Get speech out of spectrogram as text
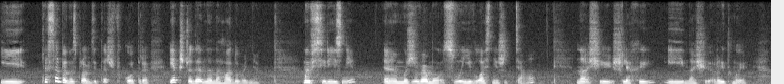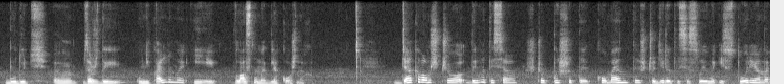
і для себе насправді теж вкотре, як щоденне нагадування. Ми всі різні, е, ми живемо свої власні життя, наші шляхи і наші ритми будуть е, завжди унікальними і власними для кожних. Дякую вам, що дивитеся, що пишете коменти, що ділитеся своїми історіями.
